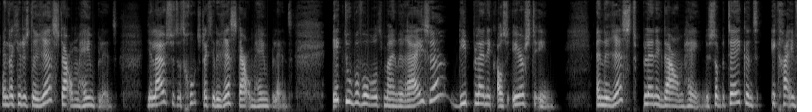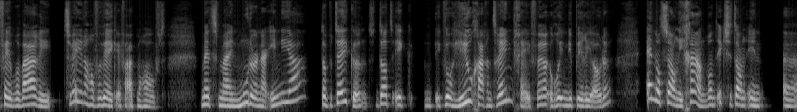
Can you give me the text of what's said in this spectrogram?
En dat je dus de rest daaromheen plant. Je luistert het goed, dat je de rest daaromheen plant. Ik doe bijvoorbeeld mijn reizen, die plan ik als eerste in. En de rest plan ik daaromheen. Dus dat betekent, ik ga in februari 2,5 week even uit mijn hoofd met mijn moeder naar India. Dat betekent dat ik, ik wil heel graag een training geven in die periode. En dat zal niet gaan, want ik zit dan in, uh,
